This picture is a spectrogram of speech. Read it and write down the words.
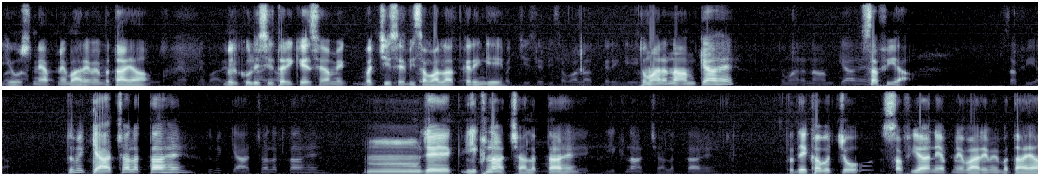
ये उसने अपने बारे में बताया। बिल्कुल इसी तरीके से हम एक बच्ची से भी सवाल करेंगे। तुम्हारा नाम क्या है? तुम्हारा नाम क्या है सफ़िया। सफ़िया तुम्हें क्या अच्छा लगता है? तुम्हें क्या अच्छा लगता है हम्म, मुझे लिखना अच्छा लगता है लिखना अच्छा लगता है। तो देखा बच्चों सफ़िया ने अपने बारे में बताया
